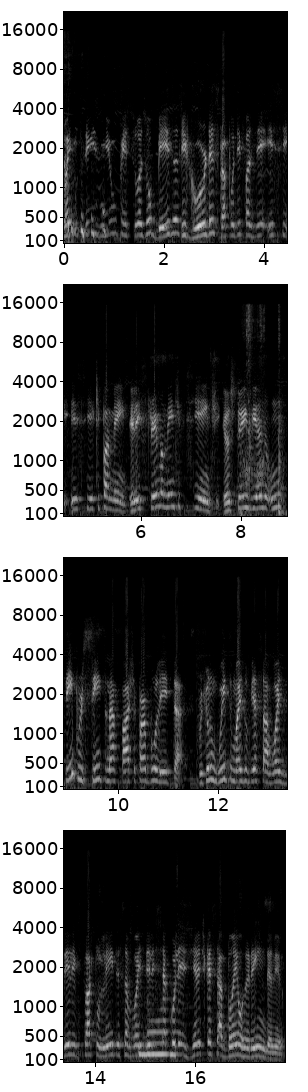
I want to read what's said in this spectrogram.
mais de 3 mil pessoas obesas e gordas para poder fazer esse, esse equipamento. Ele é extremamente eficiente. Eu estou enviando um 100% na faixa para a boleta. Porque eu não aguento mais ouvir essa voz dele flatulenta, essa voz dele sacolejante com essa banha horrenda, meu.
